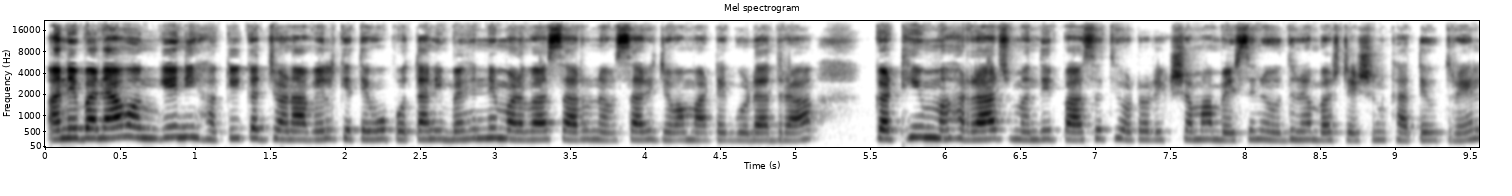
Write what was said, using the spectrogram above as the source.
અને બનાવ અંગેની હકીકત જણાવેલ કે તેઓ પોતાની બહેનને મળવા સારું નવસારી જવા માટે ગોડાદરા કઠી મહારાજ મંદિર પાસેથી ઓટો રિક્ષામાં બેસીને ઉધના બસ સ્ટેશન ખાતે ઉતરેલ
